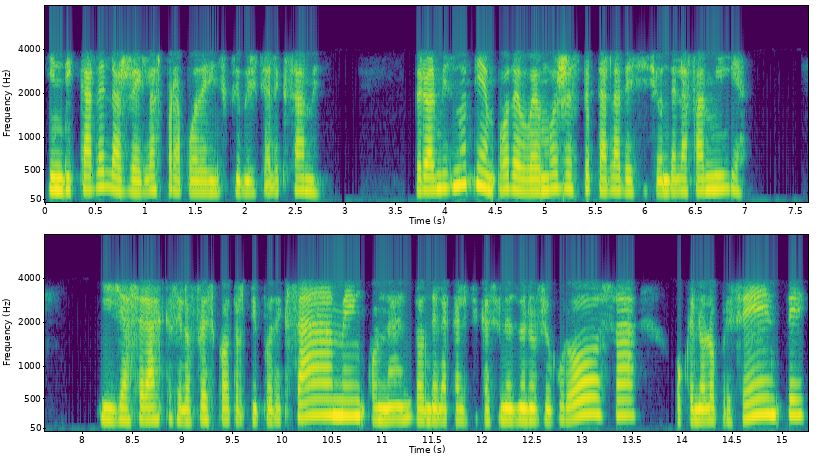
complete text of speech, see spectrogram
indicarle las reglas para poder inscribirse al examen, pero al mismo tiempo debemos respetar la decisión de la familia. Y ya será que se le ofrezca otro tipo de examen, con donde la calificación es menos rigurosa o que no lo presente.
